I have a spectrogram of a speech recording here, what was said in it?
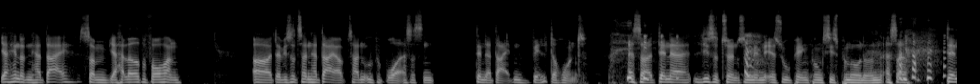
jeg henter den her dej, som jeg har lavet på forhånd. Og da vi så tager den her dej op, tager den ud på bordet, altså sådan, den der dej, den vælter rundt. Altså, den er lige så tynd som en SU-pengepunkt sidst på måneden. Altså, den,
